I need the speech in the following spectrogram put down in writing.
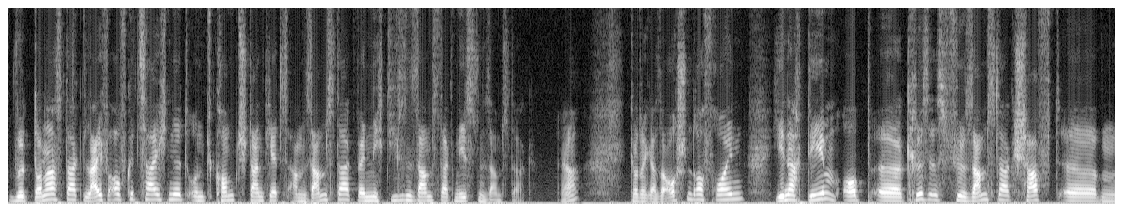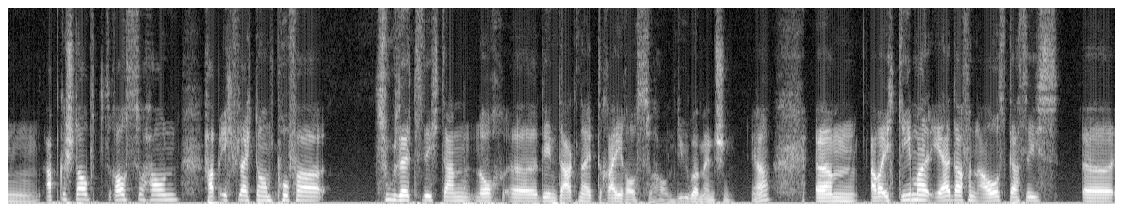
wird Donnerstag live aufgezeichnet und kommt Stand jetzt am Samstag, wenn nicht diesen Samstag, nächsten Samstag. Ja? Könnt euch also auch schon drauf freuen. Je nachdem, ob äh, Chris es für Samstag schafft, ähm, abgestaubt rauszuhauen, habe ich vielleicht noch einen Puffer zusätzlich dann noch äh, den Dark Knight 3 rauszuhauen, die Übermenschen. Ja? Ähm, aber ich gehe mal eher davon aus, dass ich es äh,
